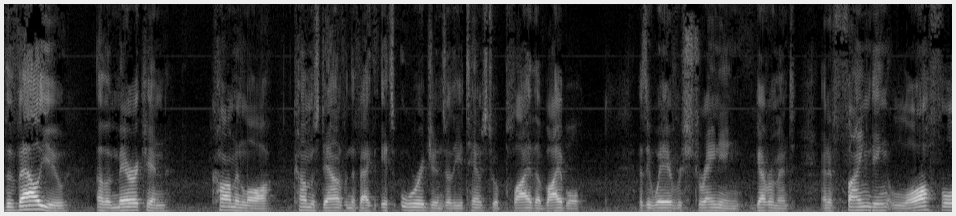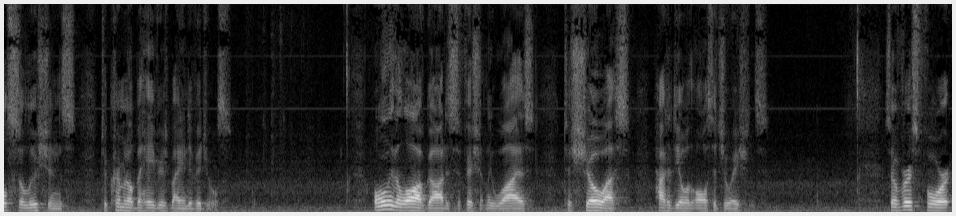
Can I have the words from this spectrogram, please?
the value of American common law comes down from the fact that its origins are the attempts to apply the Bible as a way of restraining government and of finding lawful solutions to criminal behaviors by individuals. Only the law of God is sufficiently wise to show us how to deal with all situations. So, verse 4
